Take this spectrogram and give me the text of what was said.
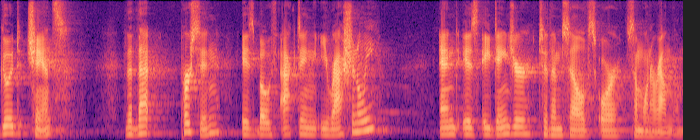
good chance that that person is both acting irrationally and is a danger to themselves or someone around them.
